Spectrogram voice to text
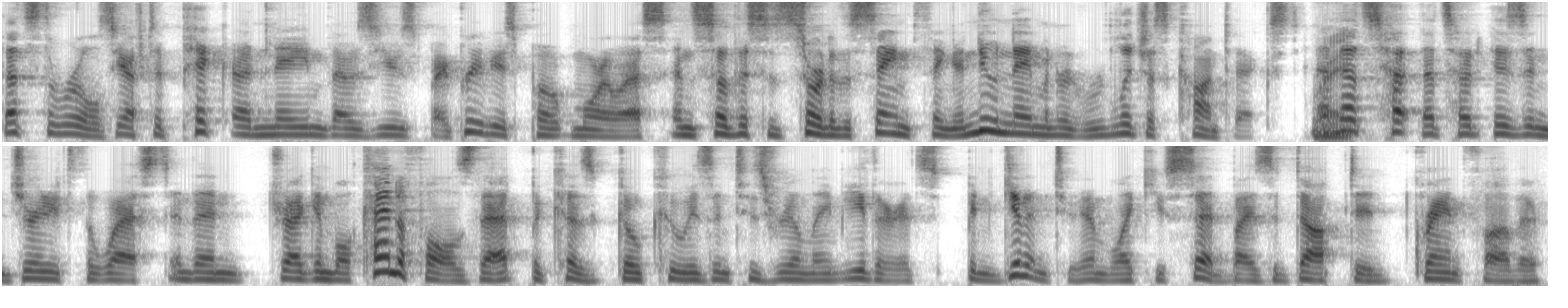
That's the rules. You have to pick a name that was used by previous pope, more or less. And so this is sort of the same thing, a new name in a religious context. And right. that's how that's how it is in Journey to the West. And then Dragon Ball kind of follows that because Goku isn't his real name either. It's been given to him, like you said, by his adopted grandfather.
